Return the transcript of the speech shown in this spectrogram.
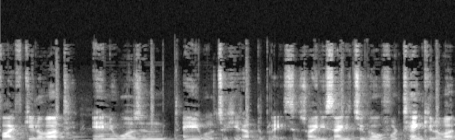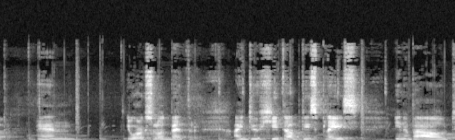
5 kilowatt and it wasn't able to heat up the place. So I decided to go for 10 kilowatt and it works a lot better. I do heat up this place in about,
